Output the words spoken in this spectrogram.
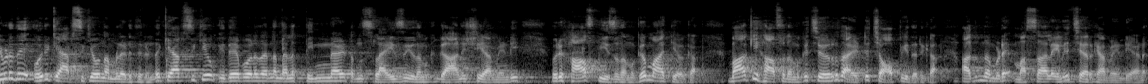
ഇവിടെ ഒരു ക്യാപ്സിക്കവും നമ്മൾ എടുത്തിട്ടുണ്ട്. ക്യാപ്സിക്കവും ഇതേപോലെ തന്നെ നല്ല തിന്നായിട്ടൊന്ന് സ്ലൈസ് ചെയ്ത് നമുക്ക് ഗാർണിഷ് ചെയ്യാൻ വേണ്ടി ഒരു ഹാഫ് പീസ് നമുക്ക് മാറ്റി വെക്കാം. ബാക്കി ഹാഫ് നമുക്ക് ചെറുതായിട്ട് ചോപ്പ് ചെയ്തെടുക്കാം. അതും നമ്മുടെ മസാലയിൽ ചേർക്കാൻ വേണ്ടിയാണ്.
